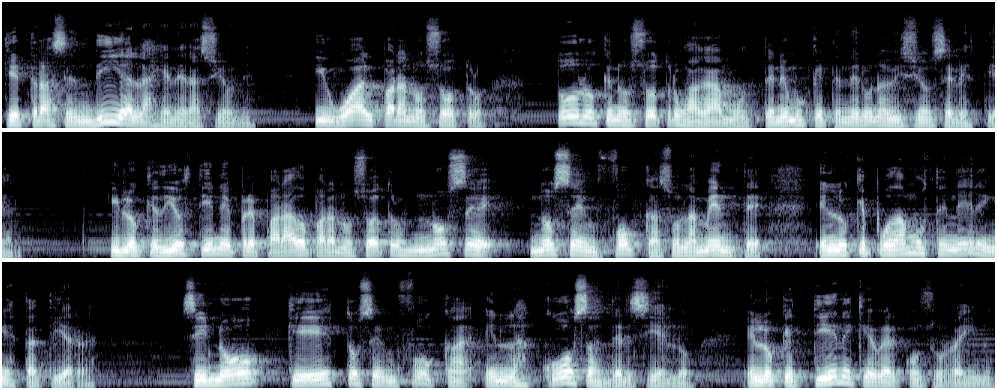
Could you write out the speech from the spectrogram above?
que trascendía las generaciones. Igual para nosotros. Todo lo que nosotros hagamos tenemos que tener una visión celestial. Y lo que Dios tiene preparado para nosotros no se, no se enfoca solamente en lo que podamos tener en esta tierra, sino que esto se enfoca en las cosas del cielo, en lo que tiene que ver con su reino.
